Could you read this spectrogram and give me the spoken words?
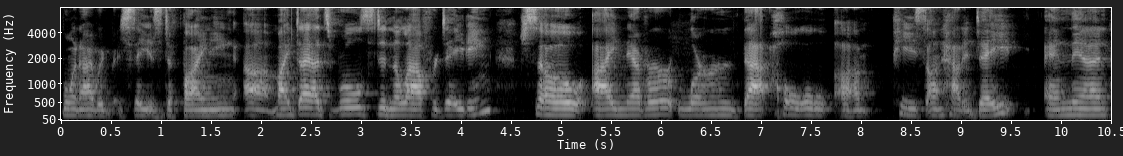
when I would say is defining. Uh, my dad's rules didn't allow for dating, so I never learned that whole um, piece on how to date. And then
